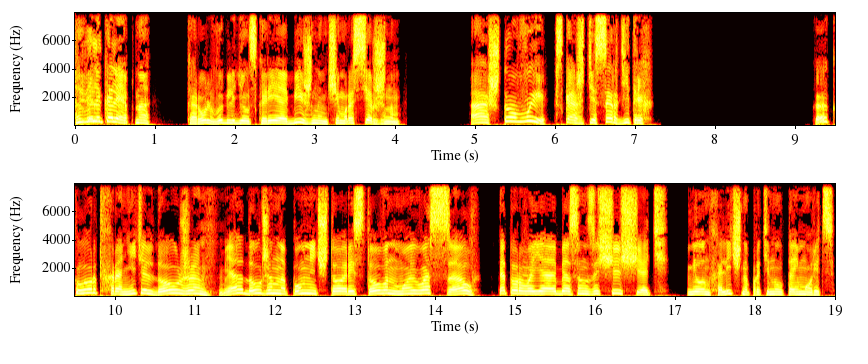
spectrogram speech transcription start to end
«Великолепно!» Король выглядел скорее обиженным, чем рассерженным. «А что вы скажете, сэр Дитрих?» «Как лорд-хранитель Доужа, я должен напомнить, что арестован мой вассал, которого я обязан защищать», — меланхолично протянул тайморец.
